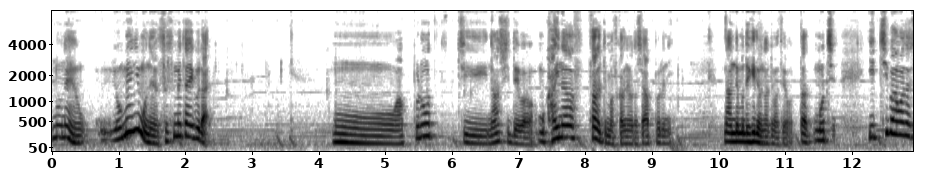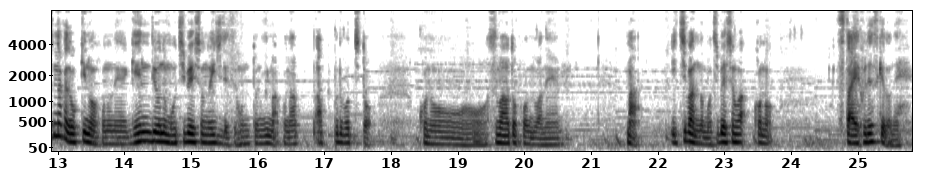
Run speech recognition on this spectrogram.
のね、嫁にもね、勧めたいぐらい。もう、アップルウォッチなしでは、もう飼いならされてますからね、私、アップルに。何でもできるようになってますよ。だもち、一番私の中で大きいのは、このね、減量のモチベーションの維持です。本当に今、このアップルウォッチと、このスマートフォンはね、まあ、一番のモチベーションは、このスタイフですけどね。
